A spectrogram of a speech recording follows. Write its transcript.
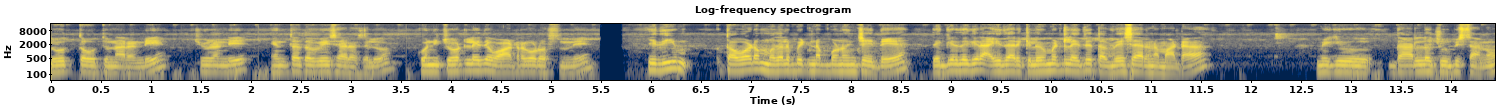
లోతు తవ్వుతున్నారండి. చూడండి ఎంత తవ్వేశారు అసలు? కొన్ని చోట్ల అయితే వాటర్ కూడా వస్తుంది. ఇది తవ్వడం మొదలుపెట్టినప్పటి నుంచి అయితే దగ్గర దగ్గర ఐదారు కిలోమీటర్లు అయితే తవ్వేశారన్నమాట. మీకు దారిలో చూపిస్తాను.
